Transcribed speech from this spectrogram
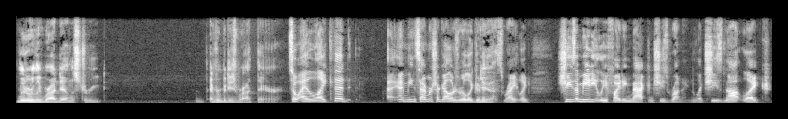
literally right down the street. Everybody's right there. So I like that. I mean, Gellar is really good Yeah. at this, right? Like she's immediately fighting back and she's running. Like she's not like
